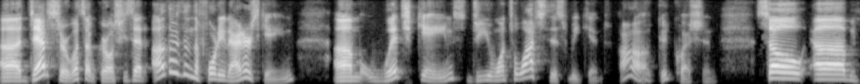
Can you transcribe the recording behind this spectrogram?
Uh, Debster, what's up, girl? She said, other than the 49ers game, um, which games do you want to watch this weekend? Oh, good question. So, um,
